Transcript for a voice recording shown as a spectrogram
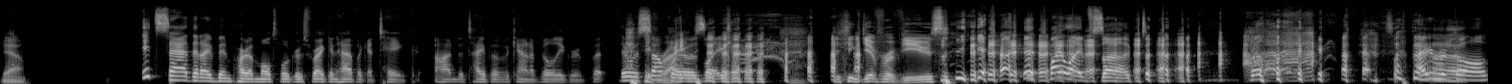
yeah it's sad that I've been part of multiple groups where I can have like a take on the type of accountability group, but there was some where it was like, you can give reviews. yeah, my life sucked. Like, I uh, recall I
